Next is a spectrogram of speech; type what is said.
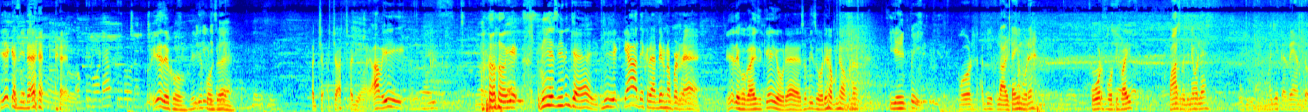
ये क्या सीन है। ये देखो ये कौन सा है? अच्छा अच्छा अच्छा जी हाँ भाई ये नहीं, ये सीन क्या है? नहीं, ये क्या देख रहा है? देखना पड़ रहा है। ये देखो गाइस क्या ही हो रहा है? सभी सो रहे हैं अपना अपना। यहीं पे ही। और अभी फ़िलहाल टाइम हो रहा है। फोर फोर्टी फाइव पाँच बजने वाले हैं। मज़े कर रहे हैं हम तो।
